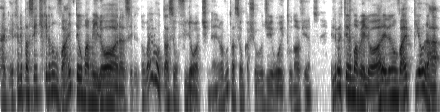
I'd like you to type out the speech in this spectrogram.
Aquele paciente que ele não vai ter uma melhora, assim, ele não vai voltar a ser um filhote, né? Ele vai voltar a ser um cachorro de 8, 9 anos. Ele vai ter uma melhora, ele não vai piorar.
